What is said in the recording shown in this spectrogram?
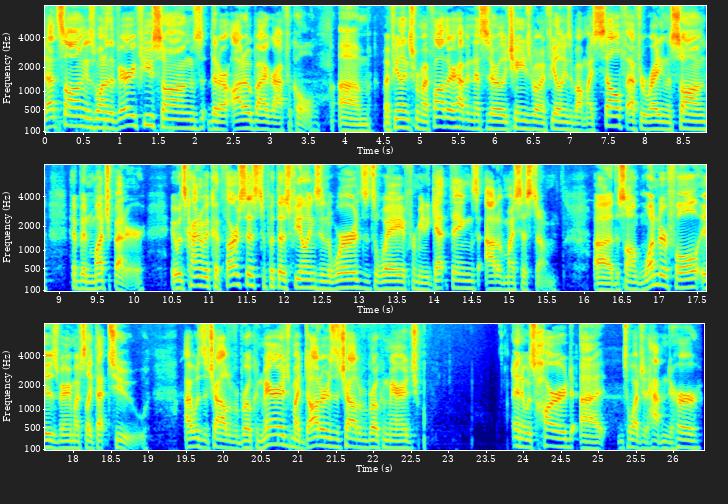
that song is one of the very few songs that are autobiographical. Um, my feelings for my father haven't necessarily changed, but my feelings about myself after writing the song have been much better. It was kind of a catharsis to put those feelings into words. It's a way for me to get things out of my system. Uh, the song Wonderful is very much like that too. I was a child of a broken marriage. My daughter is a child of a broken marriage. And it was hard uh, to watch it happen to her.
